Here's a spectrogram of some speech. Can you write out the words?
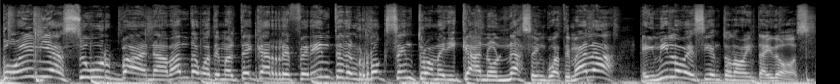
Bohemia Suburbana, banda guatemalteca referente del rock centroamericano, nace en Guatemala en 1992.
